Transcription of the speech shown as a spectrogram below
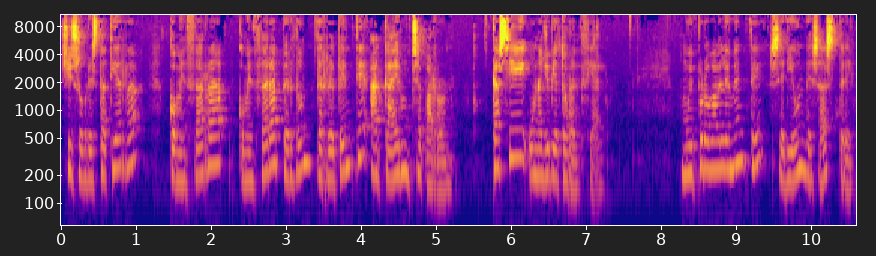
si sobre esta tierra comenzara, comenzara perdón, de repente a caer un chaparrón, casi una lluvia torrencial? Muy probablemente sería un desastre.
